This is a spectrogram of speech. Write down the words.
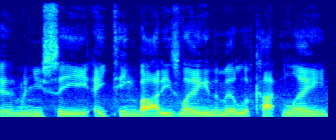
And when you see 18 bodies laying in the middle of Cotton Lane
